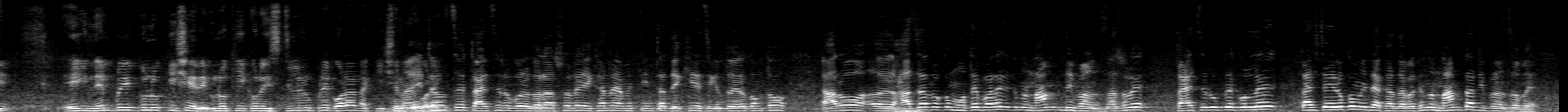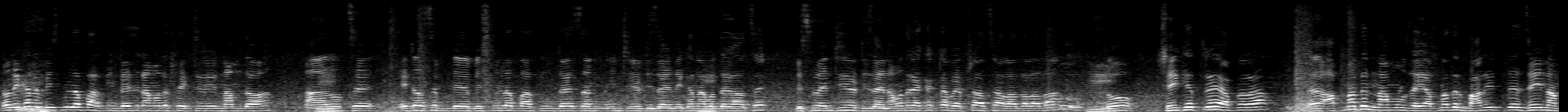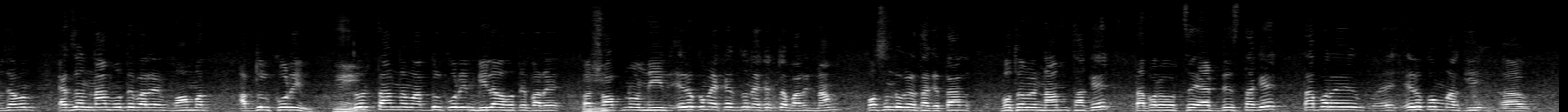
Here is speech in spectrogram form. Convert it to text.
এই নেম প্লেটগুলো কিসের? এগুলো কি কোনো স্টিলের উপরে করা না কিসের উপরে এটা হচ্ছে টাইলসের উপরে করা। আসলে এখানে আমি তিনটা দেখিয়েছি কিন্তু এরকম তো আরও হাজার রকম হতে পারে কিন্তু নাম ডিফারেন্স আসলে টাইলসের উপরে করলে টাইলসটা এরকমই দেখা যাবে কিন্তু নামটা ডিফারেন্স হবে। কারণ এখানে বিসমিল্লা পার্কিং টাইলস এটা আমাদের ফ্যাক্টরির নাম দেওয়া। আর হচ্ছে এটা হচ্ছে Bismillah parking tiles and interior design এখানে আবার দেখা আছে বিসমিল্লা ইন্টেরিয়র ডিজাইন আমাদের এক একটা ব্যবসা আছে আলাদা আলাদা। তো সেই ক্ষেত্রে আপনারা আপনাদের নাম অনুযায়ী আপনাদের বাড়িতে যেই নাম যেমন একজন নাম হতে পারে মোহাম্মদ আব্দুল করিম। তো তার নাম আব্দুল করিম বিলা হতে পারে বা স্বপ্ন নীল এরকম এক একজন এক একটা বাড়ির নাম পছন্দ করে থাকে। তার প্রথমে নাম থাকে তারপরে হচ্ছে অ্যাড্রেস থাকে তারপরে এরকম আর কি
